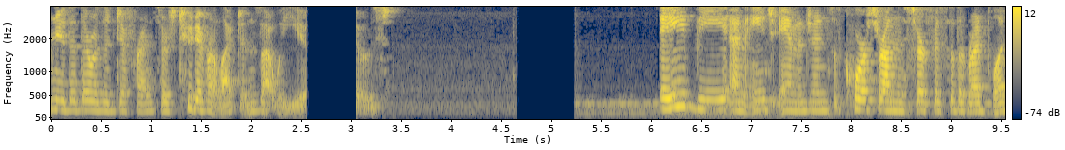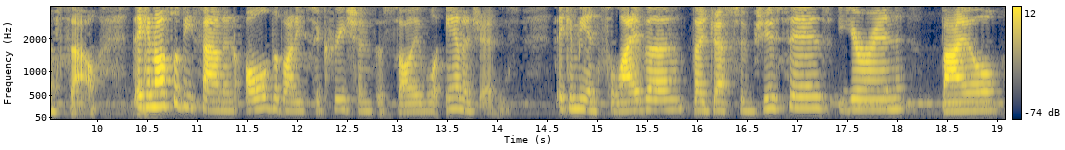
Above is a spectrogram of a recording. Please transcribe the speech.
knew that there was a difference. There's two different lectins that we use. A, B, and H antigens, of course, are on the surface of the red blood cell. They can also be found in all the body's secretions as soluble antigens. They can be in saliva, digestive juices, urine, bile,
